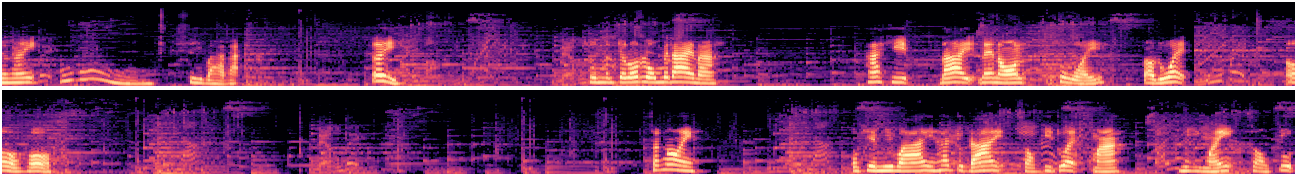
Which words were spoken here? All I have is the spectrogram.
ยังไงสี่บาทอะเฮ้ย ทุนมันจะลดลงไม่ได้นะ ห้าขีดได้แน่นอน สวยต่อด้วย โอ้โหสักหน่อย โอเคมีไว้5จุดได้2องขีดด้วยมา มีอีกไหม2จุด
